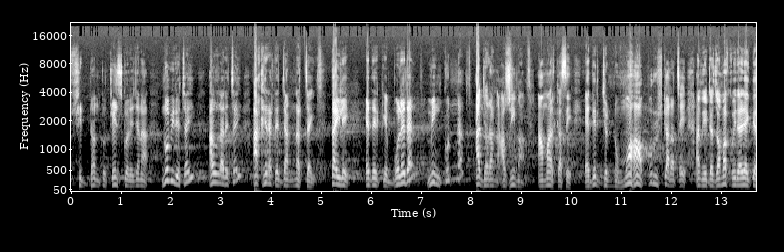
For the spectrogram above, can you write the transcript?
সিদ্ধান্ত চেঞ্জ করে যে না, নবীরে চাই, আল্লাহরে চাই, আখেরাতে জান্নাত চাই, তাইলে এদেরকে বলে দেন মিঙ্কুন্না আজরান আজিমা আমার কাছে এদের জন্য মহা পুরস্কার আছে। আমি এটা জমা রাখতে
